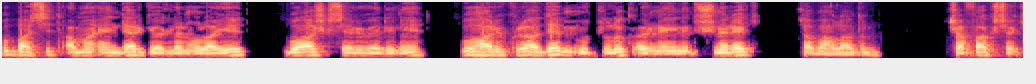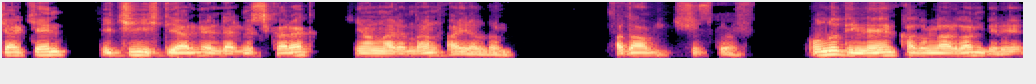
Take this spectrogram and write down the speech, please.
bu basit ama ender görülen olayı, bu aşk serüvenini, bu harikulade mutluluk örneğini düşünerek sabahladım. Şafak sökerken iki ihtiyarın ellerini sıkarak yanlarından ayrıldım. Adam sustu. Onu dinleyen kadınlardan biri,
